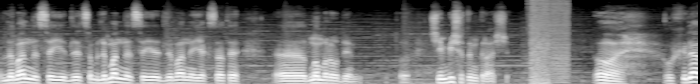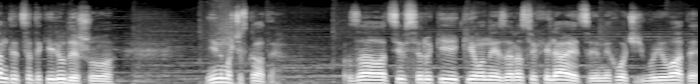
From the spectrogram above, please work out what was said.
Для мене це є для, для мене це є для мене, як сказати, номер один. Тобто, чим більше, тим краще. Ой, ухилянти це такі люди, що їм нема що сказати. За ці всі роки, які вони зараз ухиляються і не хочуть воювати,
